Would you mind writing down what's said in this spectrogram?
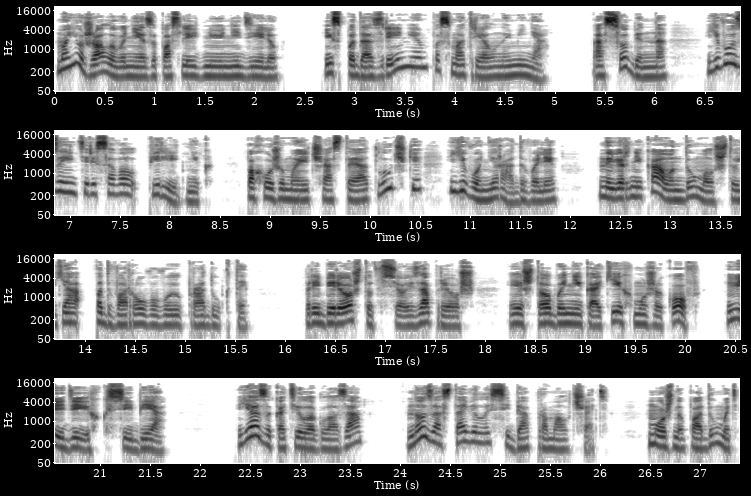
мое жалование за последнюю неделю, и с подозрением посмотрел на меня. Особенно его заинтересовал передник. Похоже, мои частые отлучки его не радовали. Наверняка он думал, что я подворовываю продукты. «Приберешь тут все и запрешь, и чтобы никаких мужиков, веди их к себе». Я закатила глаза, но заставила себя промолчать. Можно подумать,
